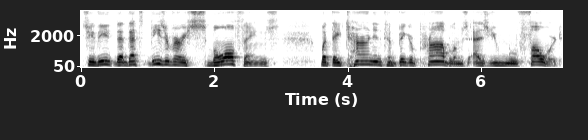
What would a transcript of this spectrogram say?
See, these, that, that's, these are very small things, but they turn into bigger problems as you move forward.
